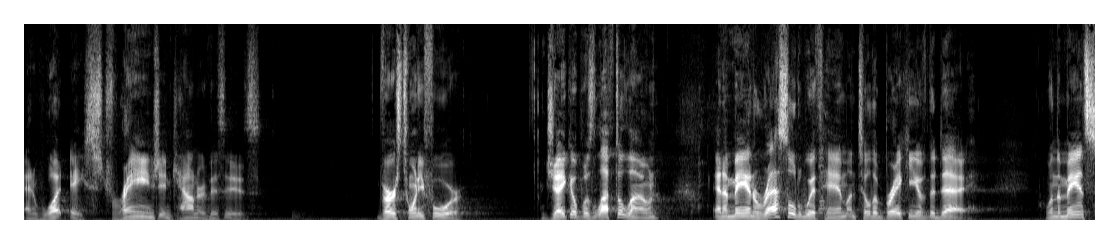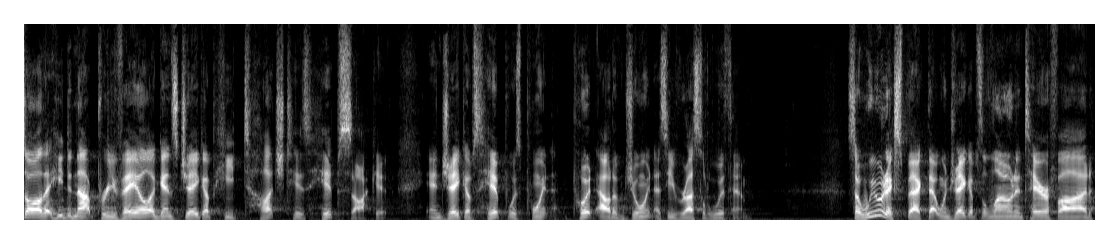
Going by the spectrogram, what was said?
And what a strange encounter this is. Verse 24 Jacob was left alone, and a man wrestled with him until the breaking of the day. When the man saw that he did not prevail against Jacob, he touched his hip socket, and Jacob's hip was point, put out of joint as he wrestled with him. So we would expect that when Jacob's alone and terrified,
